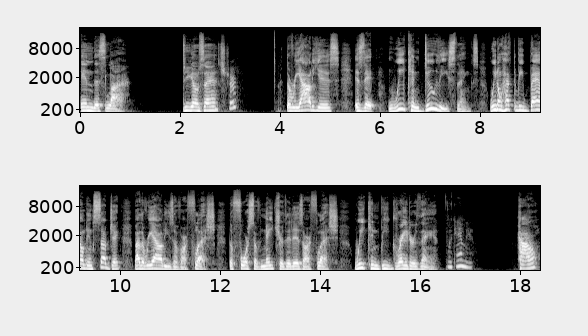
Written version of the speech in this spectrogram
in this lie? Do you know what I'm saying? it's true. The reality is is that we can do these things. We don't have to be bound and subject by the realities of our flesh, the force of nature that is our flesh. We can be greater than. We can be. How?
